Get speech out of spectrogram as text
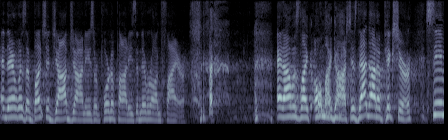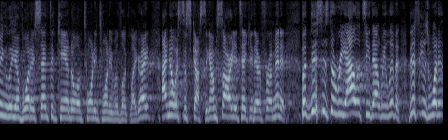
and there was a bunch of job johnnies or porta potties and they were on fire. And I was like, oh my gosh, is that not a picture, seemingly, of what a scented candle of 2020 would look like, right? I know it's disgusting. I'm sorry to take you there for a minute. But this is the reality that we live in. This is what it,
